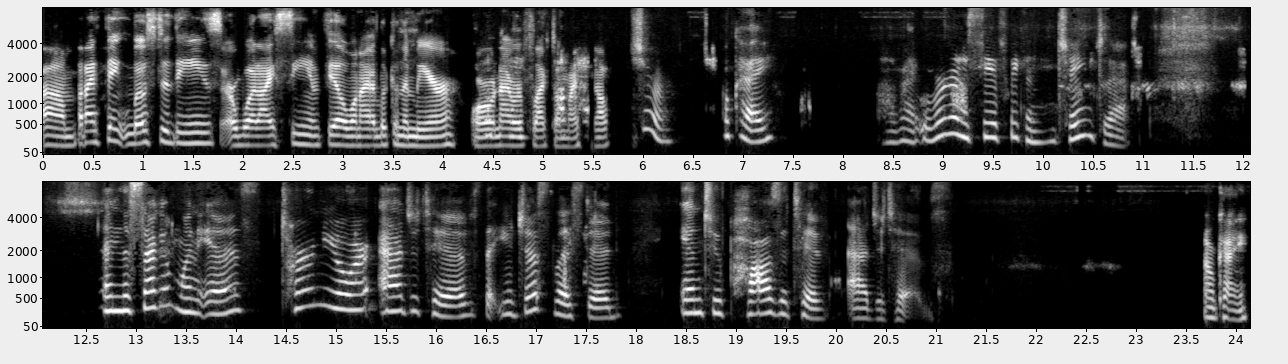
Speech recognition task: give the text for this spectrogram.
Um, but I think most of these are what I see and feel when I look in the mirror or okay. when I reflect on myself. Sure. Okay. All right. Well, we're going to see if we can change that. And the second one is turn your adjectives that you just listed into positive adjectives. Okay.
